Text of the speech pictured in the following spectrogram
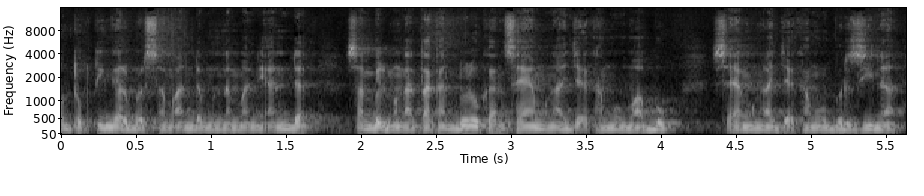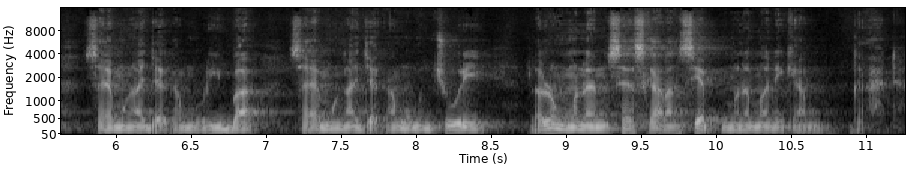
untuk tinggal bersama Anda, menemani Anda sambil mengatakan, dulu kan saya mengajak kamu mabuk, saya mengajak kamu berzina, saya mengajak kamu riba, saya mengajak kamu mencuri. Lalu kemudian saya sekarang siap menemani kamu. Gak ada.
